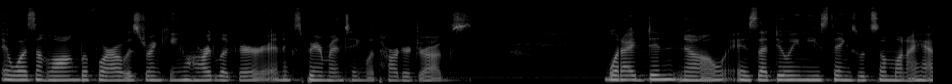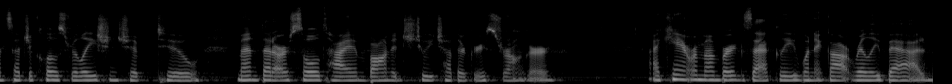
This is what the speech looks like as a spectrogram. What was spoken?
It wasn't long before I was drinking hard liquor and experimenting with harder drugs. What I didn't know is that doing these things with someone I had such a close relationship to meant that our soul tie and bondage to each other grew stronger. I can't remember exactly when it got really bad,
